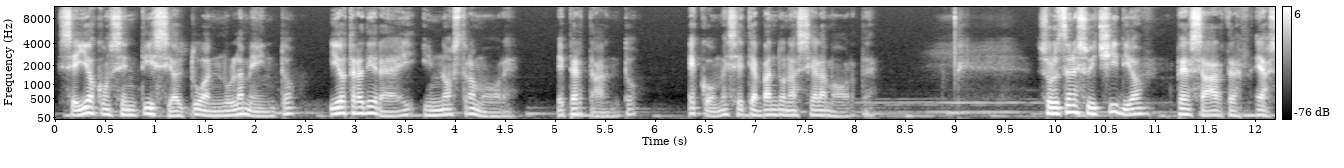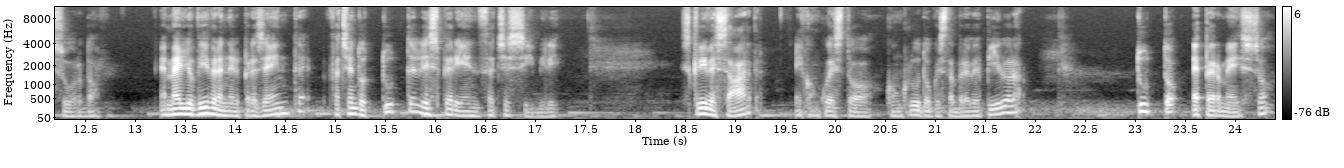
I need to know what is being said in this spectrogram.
Se io consentissi al tuo annullamento, io tradirei il nostro amore e pertanto è come se ti abbandonassi alla morte. Soluzione suicidio? Per Sartre è assurdo. È meglio vivere nel presente facendo tutte le esperienze accessibili. Scrive Sartre, e con questo concludo questa breve pillola, tutto è permesso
